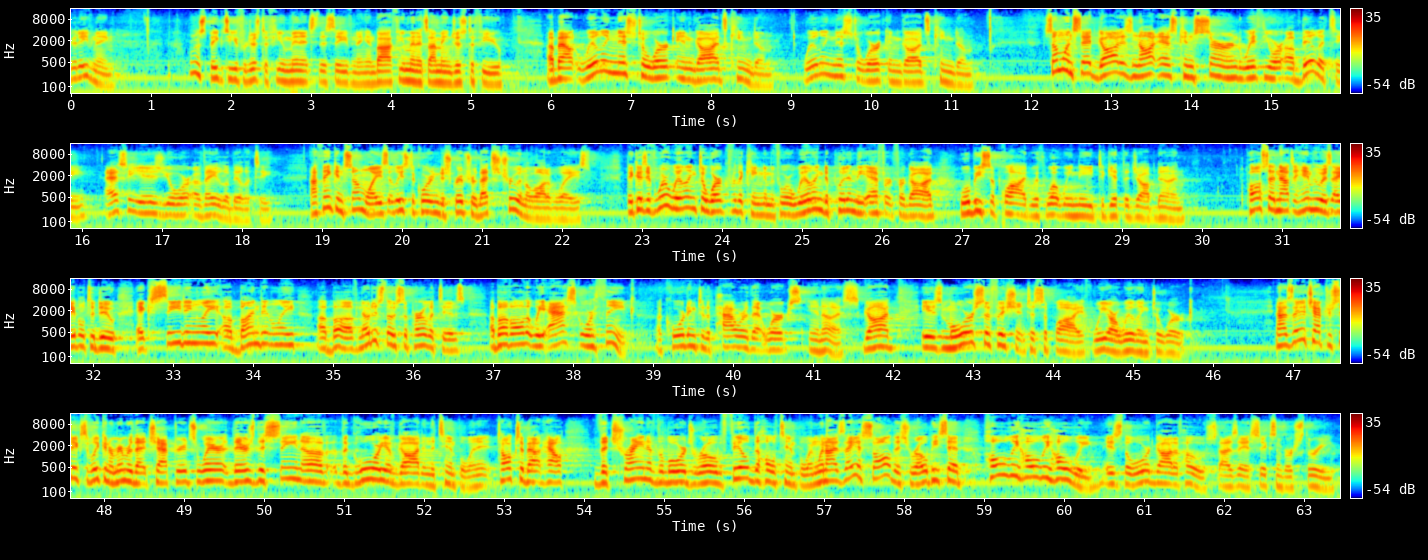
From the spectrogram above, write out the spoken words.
Good evening. I want to speak to you for just a few minutes this evening, and by a few minutes I mean just a few, about willingness to work in God's kingdom. Willingness to work in God's kingdom. Someone said God is not as concerned with your ability as he is your availability. I think in some ways, at least according to Scripture, that's true in a lot of ways. Because if we're willing to work for the kingdom, if we're willing to put in the effort for God, we'll be supplied with what we need to get the job done. Paul said, Now to him who is able to do exceedingly abundantly above, notice those superlatives, above all that we ask or think, according to the power that works in us. God is more sufficient to supply if we are willing to work. Now, Isaiah chapter 6, if we can remember that chapter, it's where there's this scene of the glory of God in the temple. And it talks about how the train of the Lord's robe filled the whole temple. And when Isaiah saw this robe, he said, Holy, holy, holy is the Lord God of hosts. Isaiah 6 and verse 3.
